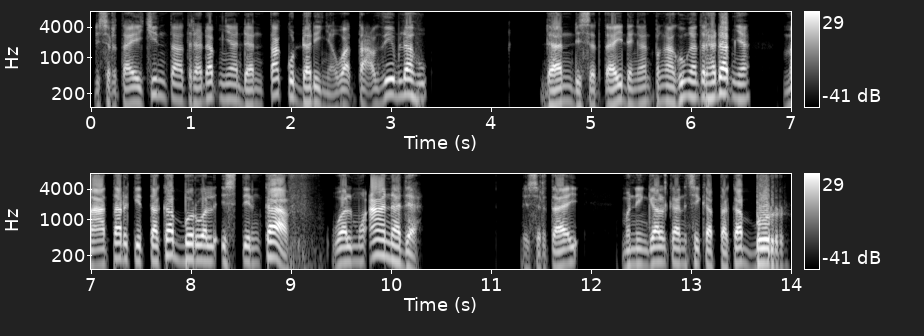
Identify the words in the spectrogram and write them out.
disertai cinta terhadapnya dan takut darinya wa ta'zim lahu dan disertai dengan pengagungan terhadapnya ma'atar kita kabur wal istinkaf wal mu'anadah disertai meninggalkan sikap takabbur,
